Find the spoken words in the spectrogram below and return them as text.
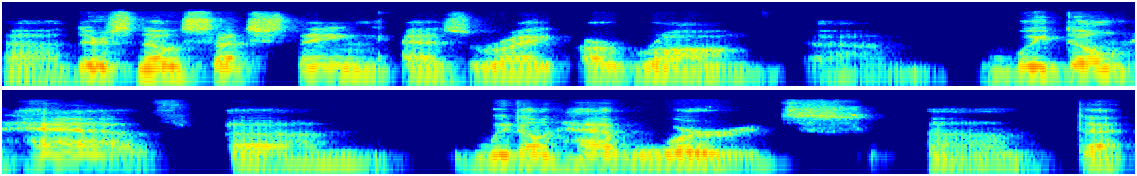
Uh, there's no such thing as right or wrong. Um, we don't have um, we don't have words um, that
